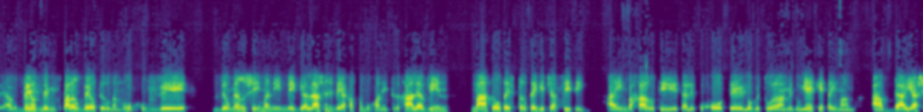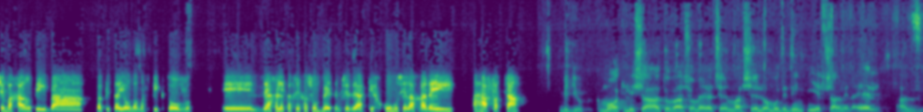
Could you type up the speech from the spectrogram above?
הרבה, במספר הרבה יותר נמוך, וזה אומר שאם אני מגלה שאני ביחס נמוך, אני צריכה להבין מה הטעות האסטרטגית שעשיתי. האם בחרתי את הלקוחות אה, לא בצורה מדויקת, האם הבעיה שבחרתי בפיתיון לא מספיק טוב. זה החלק הכי חשוב בעצם, שזה התחקור של אחרי ההפצה בדיוק. כמו הקלישה הטובה שאומרת שמה שלא מודדים אי אפשר לנהל, אז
